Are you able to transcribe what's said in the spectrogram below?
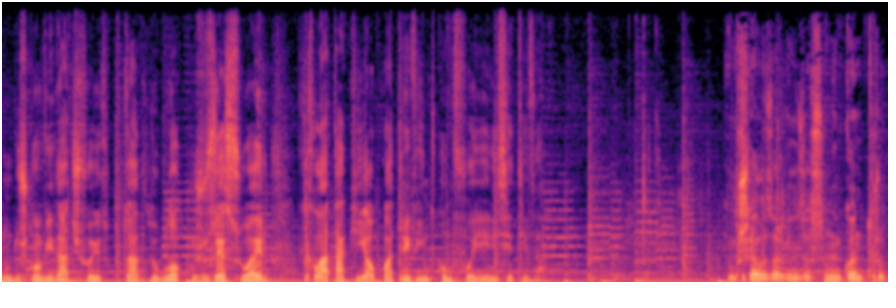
Um dos convidados foi o deputado do Bloco José Soeiro, que relata aqui ao 4 e 20 como foi a iniciativa. Em Bruxelas organizou-se um encontro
